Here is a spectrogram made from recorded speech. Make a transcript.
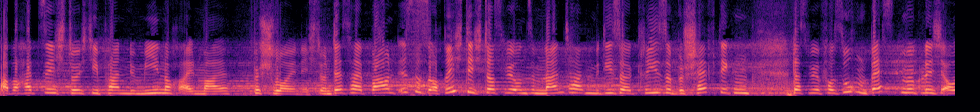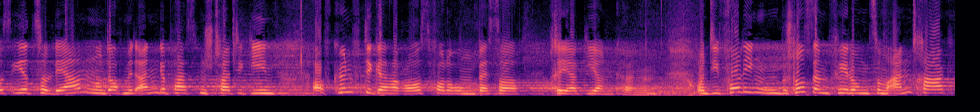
aber hat sich durch die Pandemie noch einmal beschleunigt. Und deshalb war und ist es auch richtig, dass wir uns im Landtag mit dieser Krise beschäftigen, dass wir versuchen, bestmöglich aus ihr zu lernen und auch mit angepassten Strategien auf künftige Herausforderungen besser reagieren können. Und die vorliegenden Beschlussempfehlungen zum Antrag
